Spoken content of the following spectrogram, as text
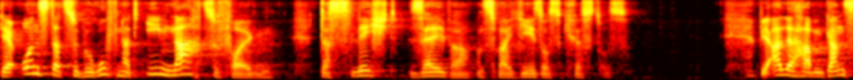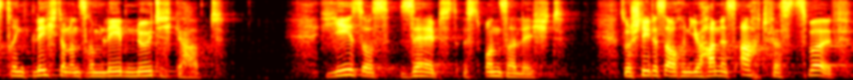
der uns dazu berufen hat, ihm nachzufolgen das Licht selber, und zwar Jesus Christus. Wir alle haben ganz dringend Licht in unserem Leben nötig gehabt. Jesus selbst ist unser Licht. So steht es auch in Johannes 8, Vers 12.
